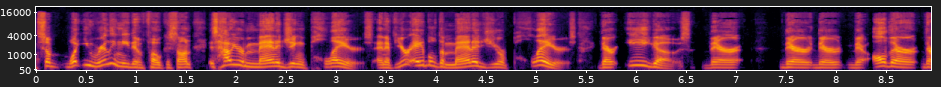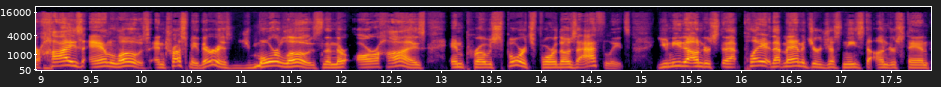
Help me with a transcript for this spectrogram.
So, what you really need to focus on is how you're managing players. And if you're able to manage your players, their egos, their their their their all their their highs and lows and trust me there is more lows than there are highs in pro sports for those athletes you need to understand that player that manager just needs to understand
